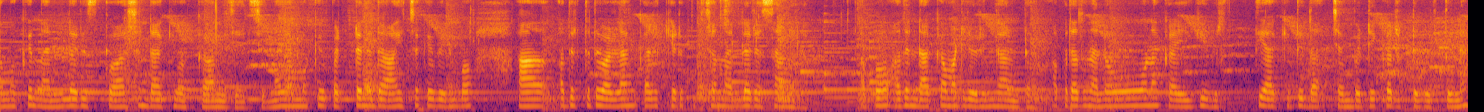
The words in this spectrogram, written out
നമുക്ക് നല്ലൊരു സ്ക്വാഷ് ഉണ്ടാക്കി വെക്കാമെന്ന് വിചാരിച്ചു. എന്നാൽ നമുക്ക് പെട്ടെന്ന് ദാഹിച്ചൊക്കെ വരുമ്പോൾ അതെടുത്തിട്ട് വെള്ളം കലക്കിയിട്ട് കുടിച്ചാൽ നല്ല രസമാണല്ലോ അപ്പോൾ അതുണ്ടാക്കാൻ വേണ്ടി ഒരുങ്ങാൻ കേട്ടോ. അപ്പോൾ അത് നല്ലോണം കഴുകി വൃത്തിയാക്കിയിട്ട് ചെമ്പട്ടിക്കടിട്ട് കൊടുത്തിന്.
